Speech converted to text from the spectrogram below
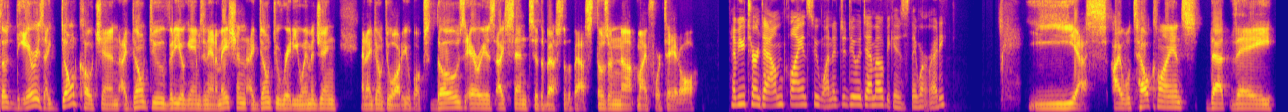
so the areas I don't coach in, I don't do video games and animation, I don't do radio imaging, and I don't do audiobooks. Those areas I send to the best of the best. Those are not my forte at all. Have you turned down clients who wanted to do a demo because they weren't ready? Yes, I will tell clients that they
